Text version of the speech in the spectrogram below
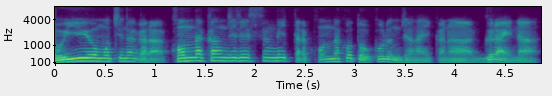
余裕を持ちながら、こんな感じで進んでいったらこんなこと起こるんじゃないかな、ぐらいな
